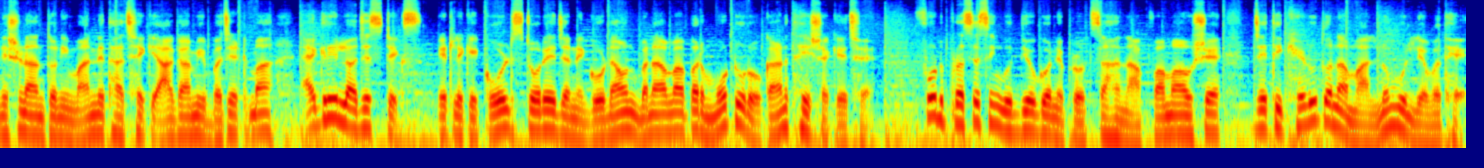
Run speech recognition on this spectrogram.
નિષ્ણાંતોની માન્યતા છે કે આગામી બજેટમાં એગ્રી લોજિસ્ટિક્સ એટલે કે કોલ્ડ સ્ટોરેજ અને ગોડાઉન બનાવવા પર મોટું રોકાણ થઈ શકે છે. ફૂડ પ્રોસેસિંગ ઉદ્યોગોને પ્રોત્સાહન આપવામાં આવશે જેથી ખેડૂતોના માલનું મૂલ્ય વધે.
